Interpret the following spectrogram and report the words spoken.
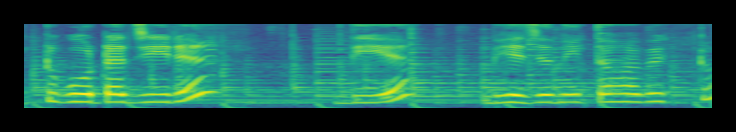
একটু গোটা জিরে দিয়ে ভেজে নিতে হবে একটু।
